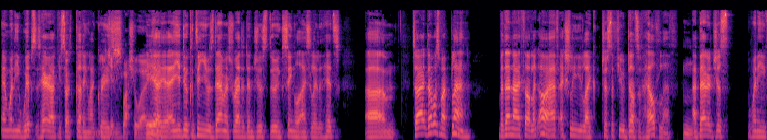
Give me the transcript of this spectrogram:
and when he whips his hair out, you start cutting like You crazy. just slash away. Yeah. yeah, yeah, and you do continuous damage rather than just doing single isolated hits. Um, so I, that was my plan, but then I thought like, oh, I have actually like just a few dots of health left. Mm. I better just when he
